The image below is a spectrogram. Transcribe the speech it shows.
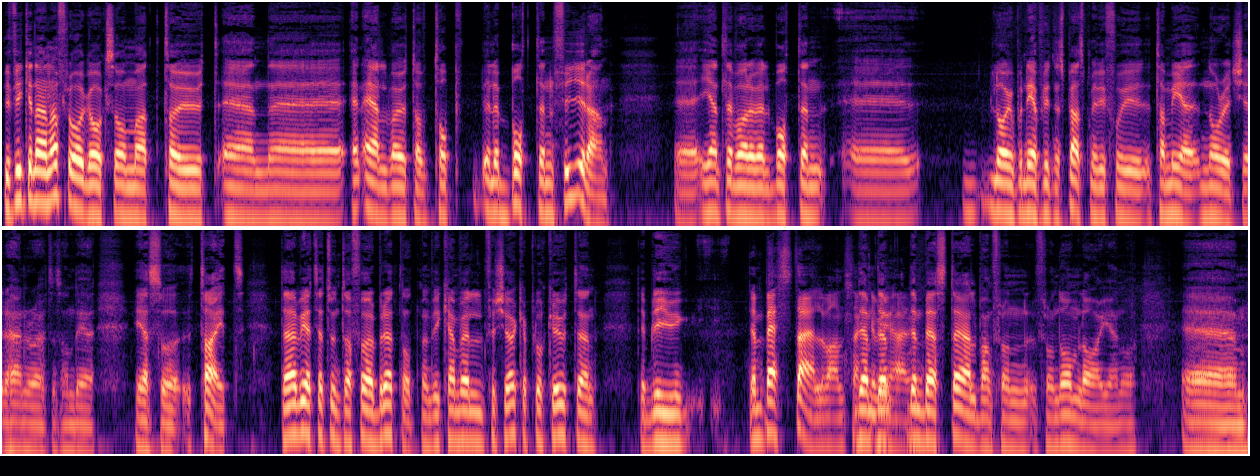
Vi fick en annan fråga också om att ta ut en, eh, en elva utav topp, eller bottenfyran. Eh, egentligen var det väl botten eh, laget på nedflyttningsplats men vi får ju ta med Norwich i det här nu då, eftersom det är så tight. Där vet jag att du inte har förberett något men vi kan väl försöka plocka ut en, det blir ju Den bästa elvan snackar den, vi här. den bästa elvan från, från de lagen. Och, ehm,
